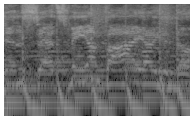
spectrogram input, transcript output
engine sets me on fire, you know.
